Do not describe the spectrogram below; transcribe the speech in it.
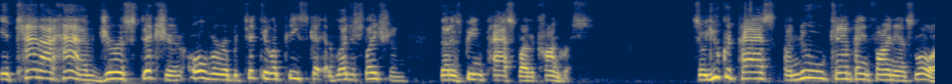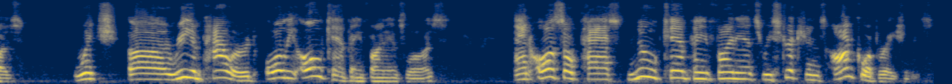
it cannot have jurisdiction over a particular piece of legislation that is being passed by the Congress. So you could pass a new campaign finance laws, which uh, re-empowered all the old campaign finance laws, and also passed new campaign finance restrictions on corporations,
